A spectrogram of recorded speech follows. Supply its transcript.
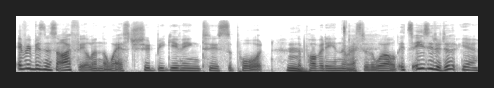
every business I feel in the West should be giving to support the poverty in the rest of the world. It's easy to do. Yeah,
